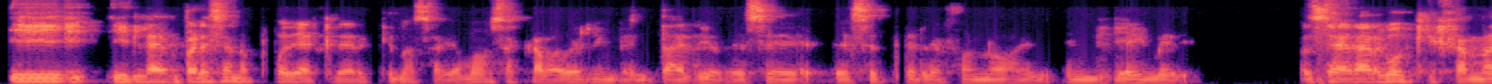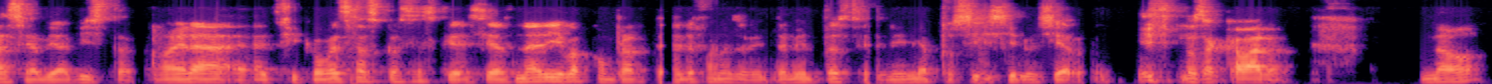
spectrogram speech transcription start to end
Y, y la empresa no podía creer que nos habíamos acabado el inventario de ese, ese teléfono en día y medio. O sea, era algo que jamás se había visto, ¿no? Era así como esas cosas que decías, nadie iba a comprar teléfonos de veinte mil pesos en línea, pues sí, sí lo hicieron y se los acabaron, ¿no?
